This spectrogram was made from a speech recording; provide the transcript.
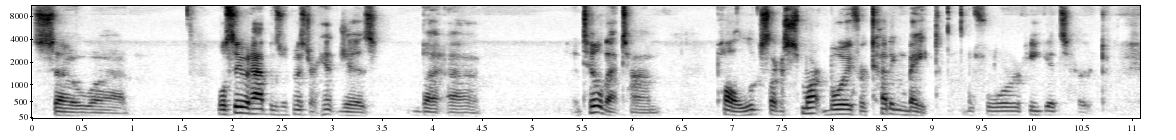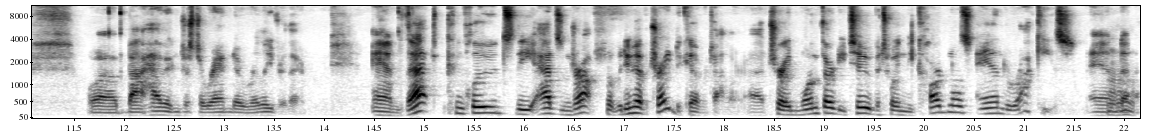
so uh, we'll see what happens with Mr. Hentges. But uh, until that time, Paul looks like a smart boy for cutting bait before he gets hurt uh, by having just a rando reliever there. And that concludes the ads and drops, but we do have a trade to cover, Tyler. Uh, trade 132 between the Cardinals and Rockies. And uh, Mhm.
